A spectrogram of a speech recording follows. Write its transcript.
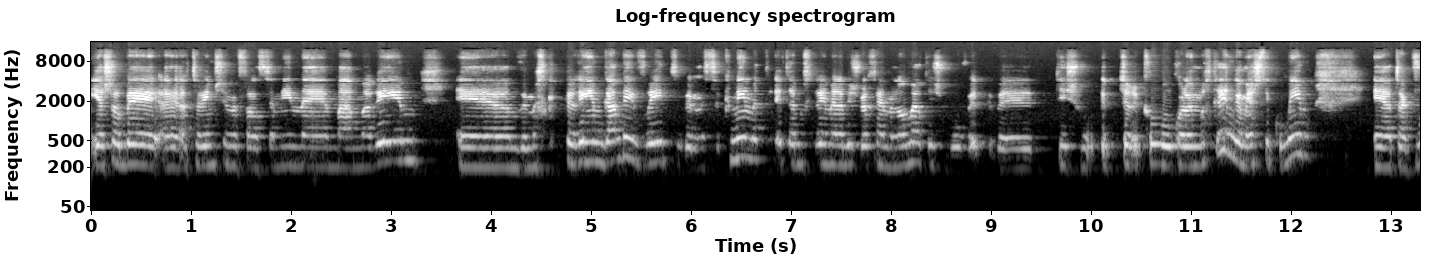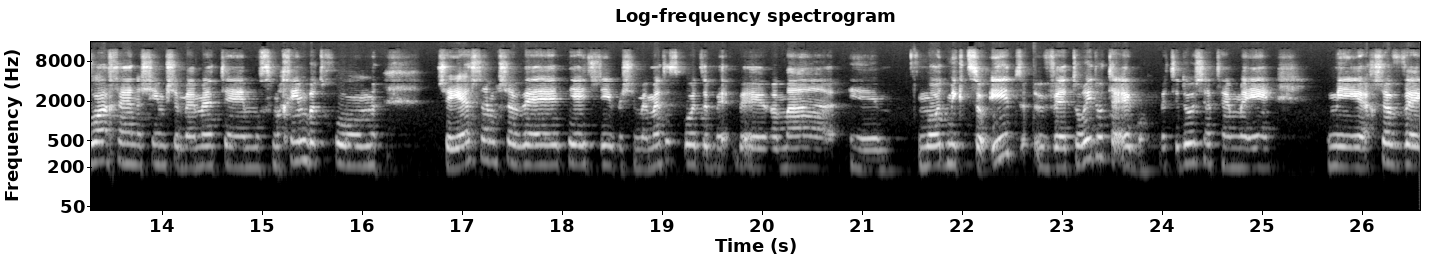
יש הרבה uh, אתרים שמפרסמים uh, מאמרים um, ומחקרים גם בעברית ומסכמים את, את המחקרים האלה בשבילכם, אני לא אומרת תשבו ותקראו כל מיני מחקרים, גם יש סיכומים, uh, תעקבו אחרי אנשים שבאמת uh, מוסמכים בתחום שיש להם עכשיו PhD ושבאמת עסקו את זה ברמה מאוד מקצועית, ותורידו את האגו, ותדעו שאתם אה, מעכשיו אה,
